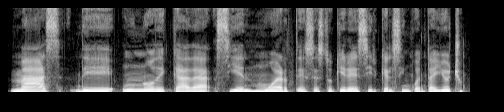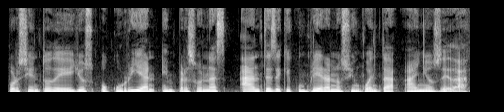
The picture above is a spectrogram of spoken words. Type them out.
más de uno de cada 100 muertes. Esto quiere decir que el 58% de ellos ocurrían en personas antes de que cumplieran los 50 años de edad.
